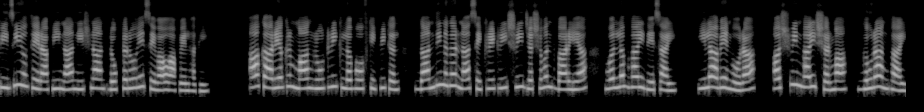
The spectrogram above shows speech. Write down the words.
ફિઝિયોથેરાપીના નિષ્ણાત ડોક્ટરોએ સેવાઓ આપેલ હતી. આ કાર્યક્રમમાં રોટરી ક્લબ ઓફ કેપિટલ, ગાંધીનગરના સેક્રેટરી શ્રી જશવંત બારિયા, વલ્લભભાઈ દેસાઈ, ઈલાબેન વોરા, અશ્વિનભાઈ શર્મા, ગૌરાંગભાઈ,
